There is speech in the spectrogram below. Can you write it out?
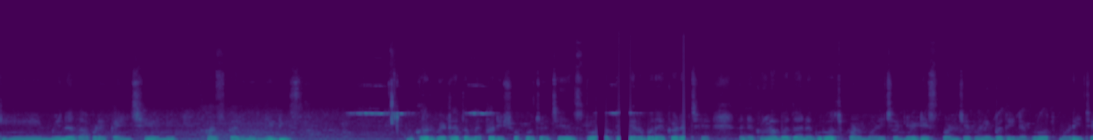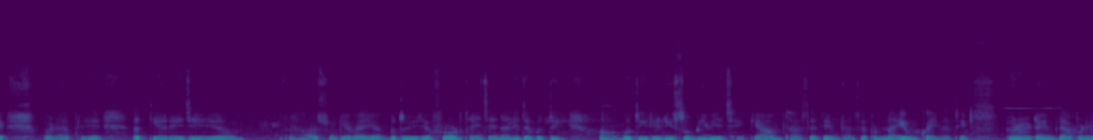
કે મહેનત આપણે કાંઈ છે નહીં. ખાસ કરીને લેડીઝ ઘર બેઠા તમે કરી શકો છો. જેન્ટ્સ તો અત્યારે બધા કરે છે અને ઘણા બધાને ગ્રોથ પણ મળી છે. લેડીઝ પણ છે, ઘણી બધીને ગ્રોથ મળી છે. પણ આપણે અત્યારે જે શું કહેવાય બધું એરિયા ફ્રોડ થાય છે, એના લીધે બધી બધી લેડીઝો બીવે છે કે આમ થશે, તેમ થશે, પણ ના, એવું કાંઈ નથી. ઘણા ટાઈમથી આપણે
